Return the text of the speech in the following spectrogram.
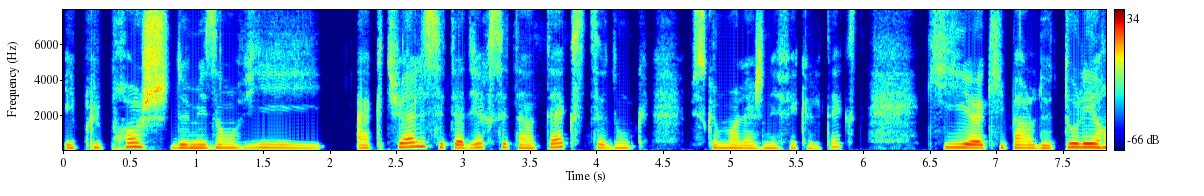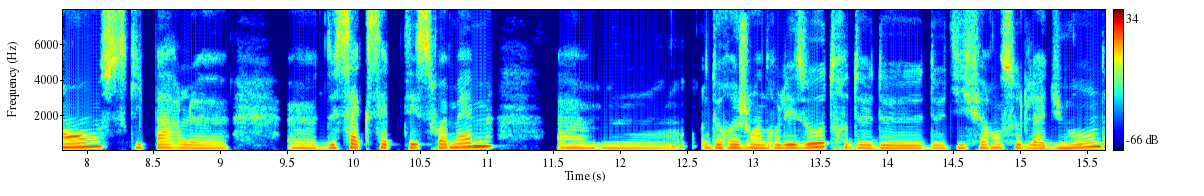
est plus proche de mes envies actuel, c'est-à-dire que c'est un texte, donc puisque moi là je n'ai fait que le texte, qui euh, qui parle de tolérance, qui parle euh, euh, de s'accepter soi-même, de rejoindre les autres, de, de, différence au-delà du monde,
